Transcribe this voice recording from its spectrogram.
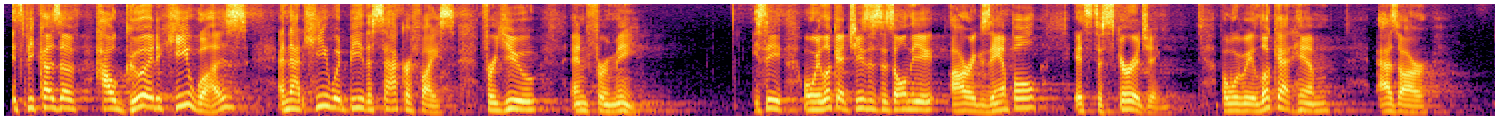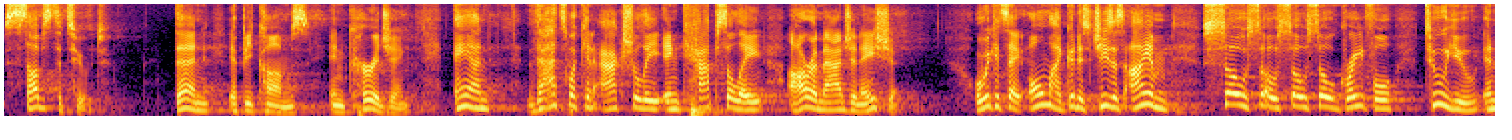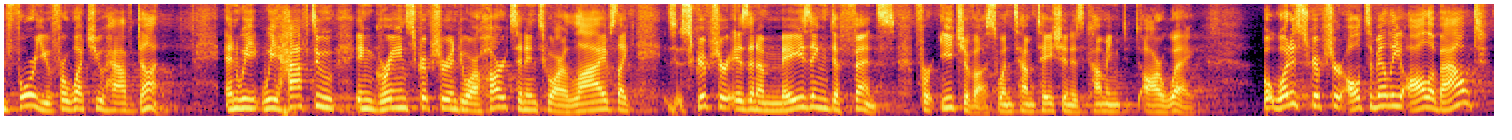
it's because of how good he was and that he would be the sacrifice for you and for me. You see, when we look at Jesus as only our example, it's discouraging. But when we look at him as our substitute, then it becomes encouraging. And that's what can actually encapsulate our imagination. Or we could say, oh my goodness, Jesus, I am so, so, so, so grateful to you and for you for what you have done. And we, we have to ingrain scripture into our hearts and into our lives. Like, scripture is an amazing defense for each of us when temptation is coming our way. But what is scripture ultimately all about?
